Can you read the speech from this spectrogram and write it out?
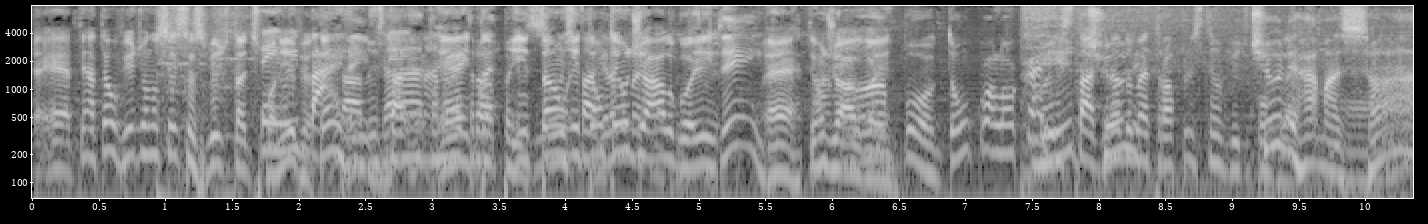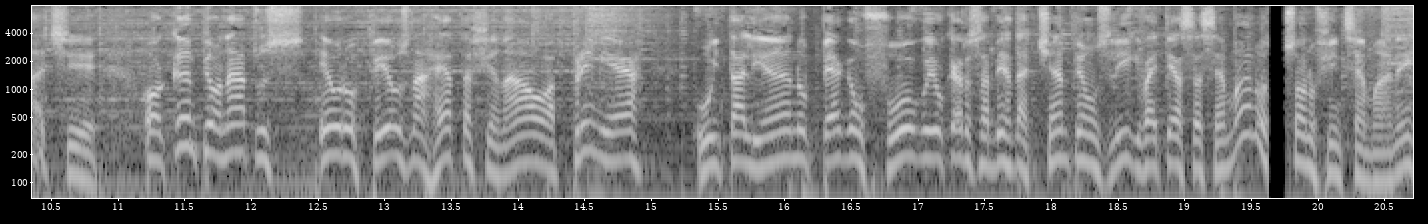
é, tem até o vídeo, eu não sei se esse vídeo tá Tem disponível. imagem. Tá no Instagram, tá no É, então, Metrópolis. então, No então tem um do diálogo aí. Tem? É, tem um diálogo Ah, aí. Pô, então coloca No aí. Instagram do Tchuli- Metrópolis tem um vídeo Tchuli completo. Ramazotti. Ó, campeonatos europeus na reta final, a Premier, o italiano pega o fogo e eu quero saber da Champions League, vai ter essa semana ou só no fim de semana, hein?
